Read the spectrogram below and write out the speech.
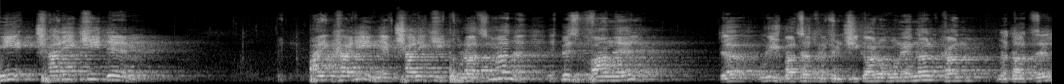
մի չարիքի դեմ պայքարին եւ չարիքի թուլացմանը այդպես վանել դա ուրիշ բացատրություն չի կարող ունենալ, քան մտածել,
